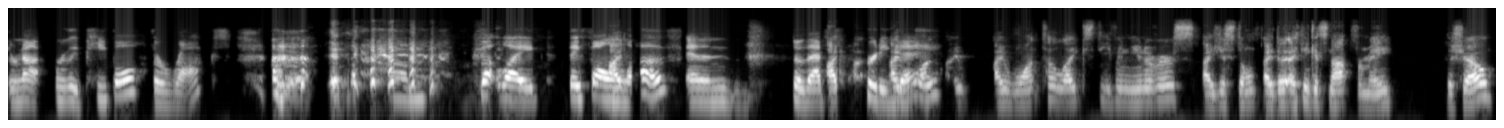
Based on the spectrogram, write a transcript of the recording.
They're not really people. They're rocks. Yeah. um, but like they fall in love, and so that's I- pretty I gay. want, I, I want to like Steven Universe. I just don't. I, I think it's not for me, the show.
